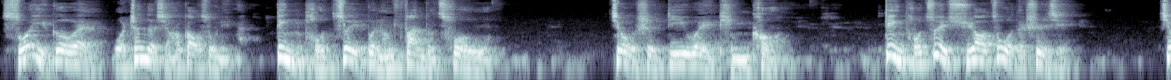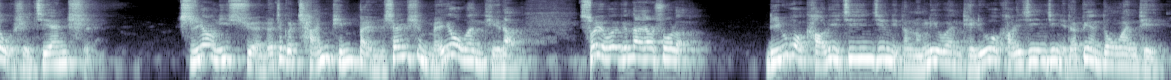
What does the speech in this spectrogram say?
所以各位，我真的想要告诉你们，定投最不能犯的错误就是低位停扣。定投最需要做的事情就是坚持。只要你选的这个产品本身是没有问题的，所以我也跟大家说了，你如果考虑基金经理的能力问题，你如果考虑基金经理的变动问题。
